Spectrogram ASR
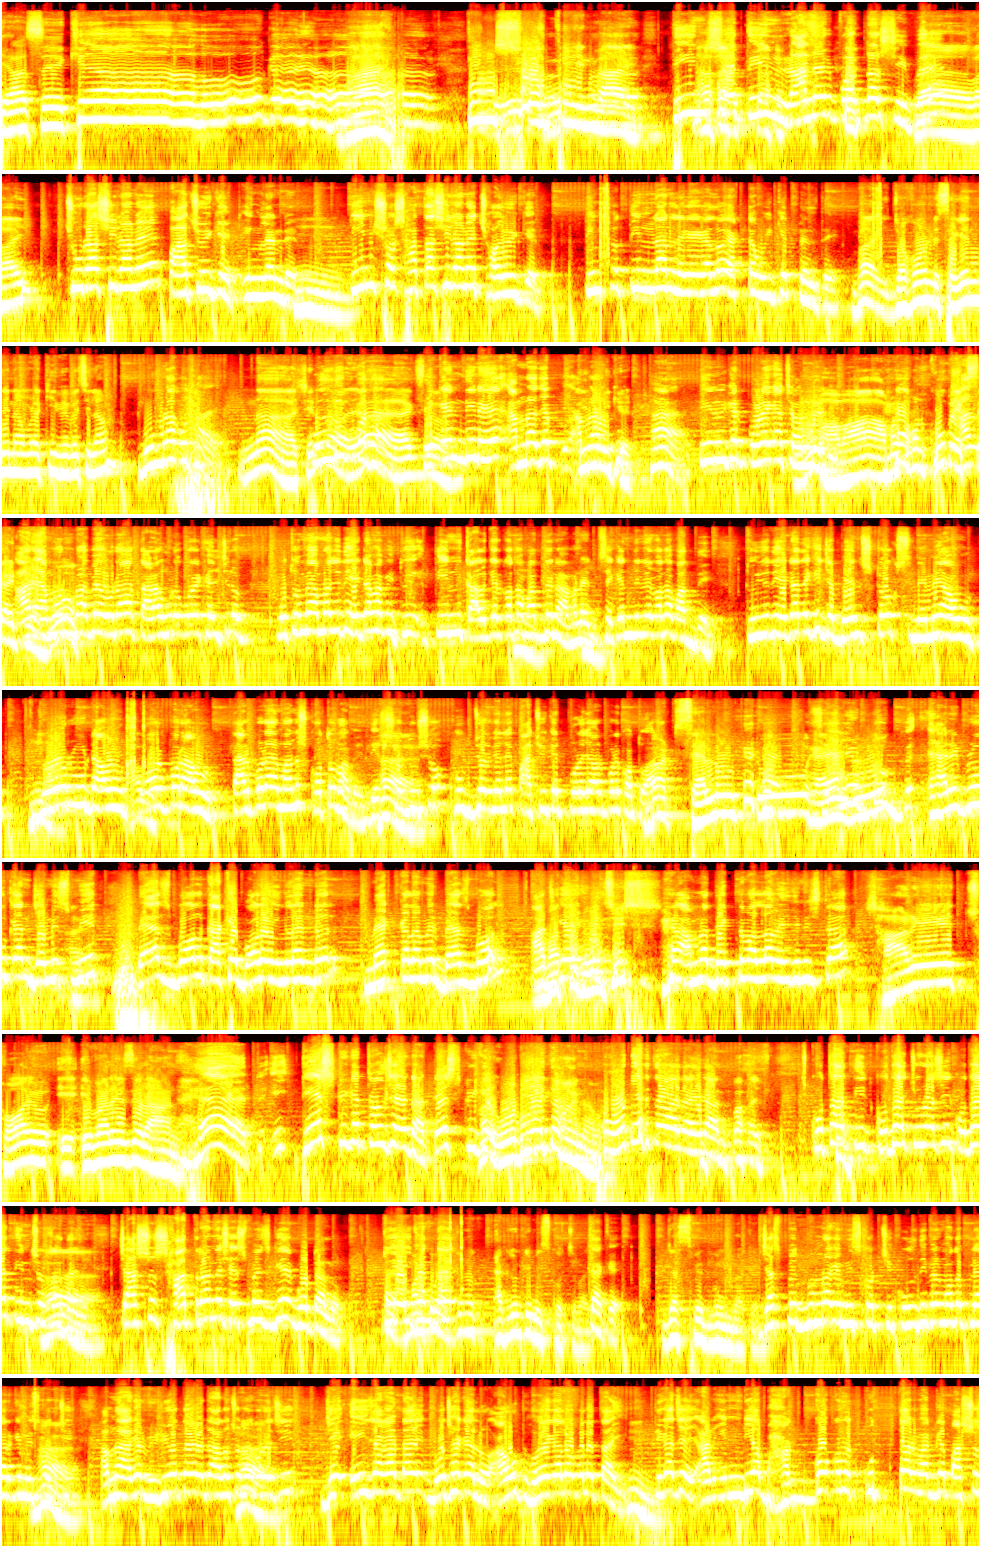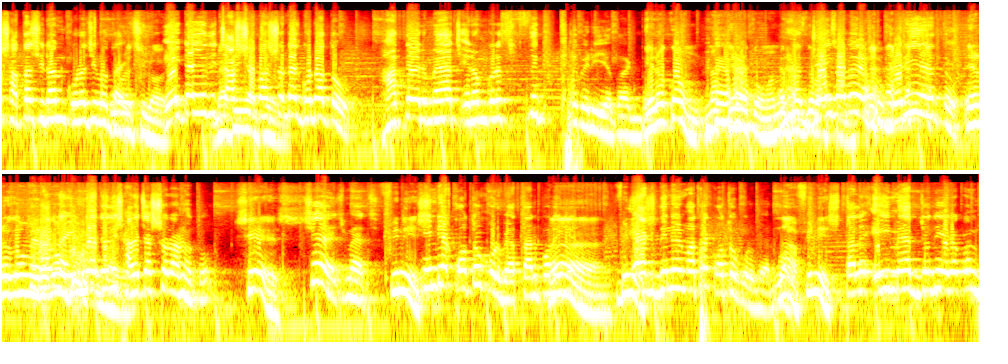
क्या से क्या हो गया ভাই তিনশো তিন ভাই তিনশো তিন রানের পার্টনারশিপ হ্যাঁ আহ, ভাই চুরাশি রানে পাঁচ উইকেট ইংল্যান্ডের হুম। তিনশো সাতাশি রানে ছয় উইকেট তিনশো তিন রান লেগে গেল একটা উইকেট ফেলতে। ভাই যখন সেকেন্ড দিন আমরা কি ভেবেছিলাম? বুমরা কোথায়? না সেটা কুলদীপ হ্যাঁ। সেকেন্ড দিনে আমরা যে আমরা wicket। হ্যাঁ তিন উইকেট পড়ে গেছে অলরেডি বাবা, আমার তখন খুব excitement, আর এমন ভাবে ওরা তাড়াহুড়ো করে খেলছিল। প্রথমে আমরা যদি এটা ভাবি তুই তিন কালকের কথা বাদ দে না মানে সেকেন্ড দিনের কথা বাদ দে। তুই যদি এটা দেখি যে বেন স্টোকস নেমে আউট জো রুট আউট পর পর আউট তারপরে আর মানুষ কত ভাবে? দেড়শো হ্যাঁ। দুশো খুব জোর গেলে পাঁচ উইকেট পড়ে যাওয়ার পরে কত? But salute to Harry Brook and Jamie Smith ব্যাস বল কাকে বলে ইংল্যান্ডের? ম্যাককালামের ব্যাস বল আজকে বলছিস? হ্যাঁ আমরা দেখতে পারলাম এই জিনিসটা। সাড়ে ছয় এভারেজে রান হ্যাঁ এই টেস্ট ক্রিকেট চলছে এটা টেস্ট ক্রিকেট ওডিআই তো হয় না। ওডিআইতে হয় না এই রান কোথায় তিন কোথায় চুরাশি কোথায় তিনশো সাতাশি? হ্যাঁ। চারশো সাত রানে শেষ ম্যাচ গিয়ে গোটালো। তুই আমার এইখানটায় একজনকে মিস করছে ভাই। কাকে? জাসপ্রীত বুমরাকে। জাসপ্রীত বুমরাকে মিস করছি কুলদীপের মতো প্লেয়ারকে মিস হ্যাঁ। করছি। আমরা আগের ভিডিওতেও এটা আলোচনা হ্যাঁ। করেছি যে এই জায়গাটায় বোঝা গেল আউট হয়ে গেল বলে তাই। ঠিক আছে? আর ইন্ডিয়া ভাগ্যক্রমে কুত্তার ভাগ্যে পাঁচশো সাতাশি রান করেছিল তাই। এইটা যদি চারশো। পাঁচশোটায় গোটাতো হাতের ম্যাচ এরকম করে স্লিপ খেয়ে বেরিয়ে যেত এরকম? না এরকম আমি যেইভাবে বেরিয়ে যেত। এরকম, এরকম ইন্ডিয়া যদি সাড়ে চারশো রান হতো। শেষ। শেষ ম্যাচ Finish. ইন্ডিয়া কত করবে? আর তারপরে হ্যাঁ, একদিনের মাথায় কত করবে না ফিনিশ তাহলে এই ম্যাচ যদি এরকম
